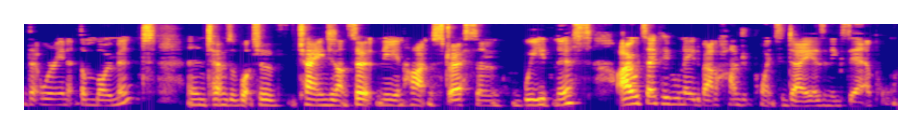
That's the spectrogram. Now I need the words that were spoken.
that we're in at the moment, in terms of lots of change and uncertainty and heightened stress and weirdness, I would say people need about 100 points a day as an example.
